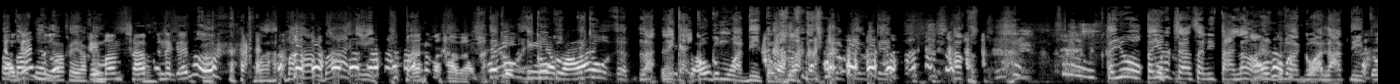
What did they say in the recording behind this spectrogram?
pabagal. Okay, okay. Kay Ma'am Cha pa nag-ano. Ma- Mahaba eh. Mahaba ba? Ikaw, hindi ikaw, naman. ikaw, uh, la- Lika, ikaw gumawa dito. Ako, kayo, kayo nagsasalita lang. Ako gumagawa lahat dito.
